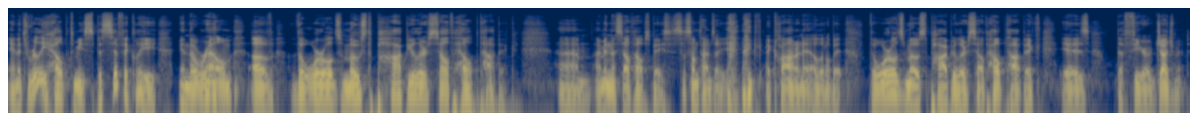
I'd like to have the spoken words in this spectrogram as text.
And it's really helped me specifically in the realm of the world's most popular self help topic. Um, I'm in the self help space, so sometimes I, I, clown on it a little bit. The world's most popular self help topic is the fear of judgment.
